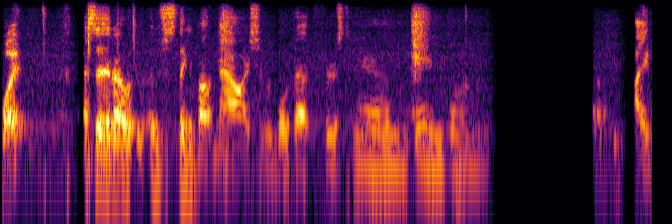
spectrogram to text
what? I said I was, just thinking about now. I should have rolled that first hand, game one. I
